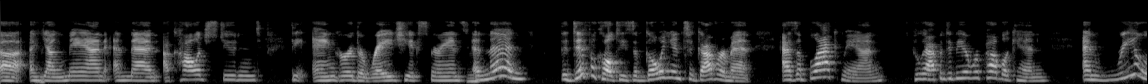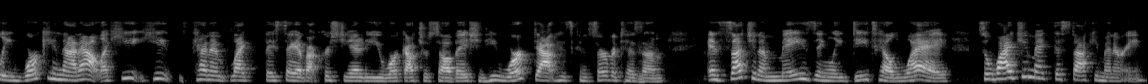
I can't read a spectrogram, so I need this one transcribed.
uh, a young man, and then a college student, the anger, the rage he experienced, mm-hmm. and then the difficulties of going into government as a black man who happened to be a Republican and really working that out. Like he he kind of like they say about christianity you work out your salvation. He worked out his conservatism mm-hmm. in such an amazingly detailed way. So why'd you make this documentary?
